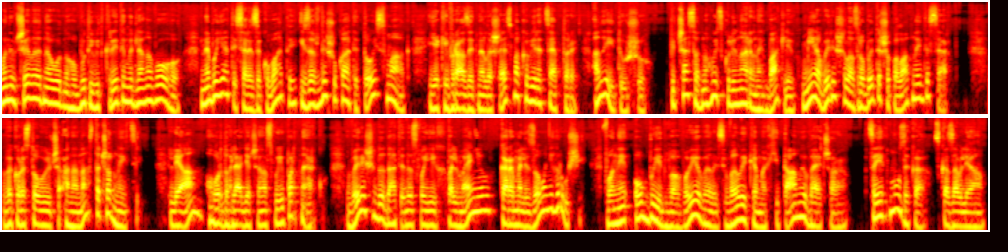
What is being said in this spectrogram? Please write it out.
Вони вчили одне одного бути відкритими для нового, не боятися ризикувати і завжди шукати той смак, який вразить не лише смакові рецептори, але й душу. Під час одного із кулінарних батлів Мія вирішила зробити шоколадний десерт, використовуючи ананас та чорниці. Ліам, гордо глядячи на свою партнерку, вирішив додати до своїх пельменів карамелізовані груші. Вони обидва виявились великими хітами вечора. Це як музика, сказав Ліам.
